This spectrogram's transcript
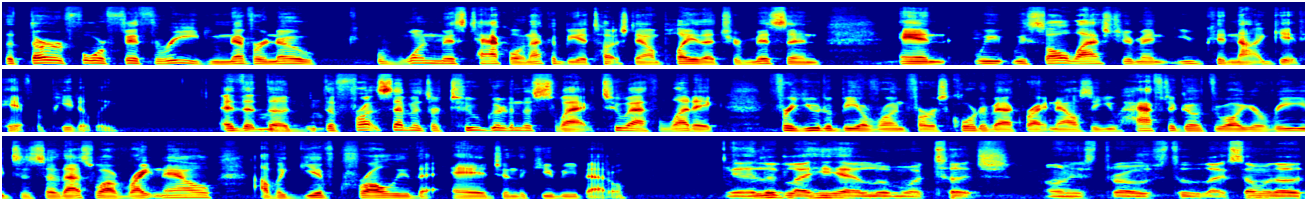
The third, fourth, fifth read, you never know. One missed tackle, and that could be a touchdown play that you're missing. And we we saw last year, man, you cannot get hit repeatedly. And the, the mm-hmm. the front sevens are too good in the SWAC, too athletic for you to be a run first quarterback right now. So you have to go through all your reads. And so that's why right now I would give Crawley the edge in the QB battle. Yeah, it looked like he had a little more touch on his throws too. Like some of those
